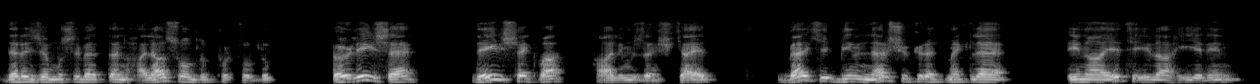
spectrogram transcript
derece musibetten halas olduk, kurtulduk. Öyleyse değil şekva halimizden şikayet, belki binler şükür etmekle inayeti ilahiyenin,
